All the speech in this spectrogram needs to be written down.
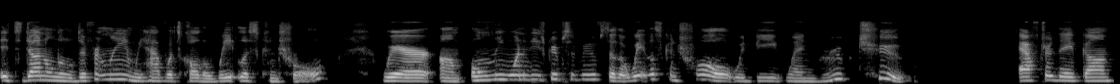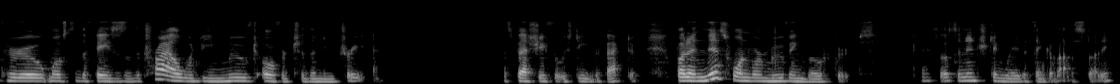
it's done a little differently, and we have what's called a waitlist control, where um, only one of these groups have moved. So the waitlist control would be when group two, after they've gone through most of the phases of the trial, would be moved over to the new treatment, especially if it was deemed effective. But in this one, we're moving both groups. Okay, so it's an interesting way to think about a study.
